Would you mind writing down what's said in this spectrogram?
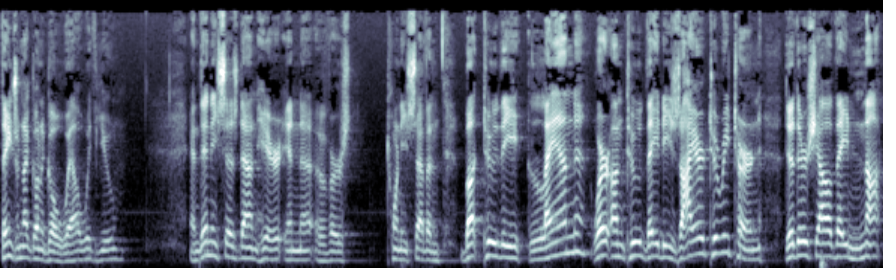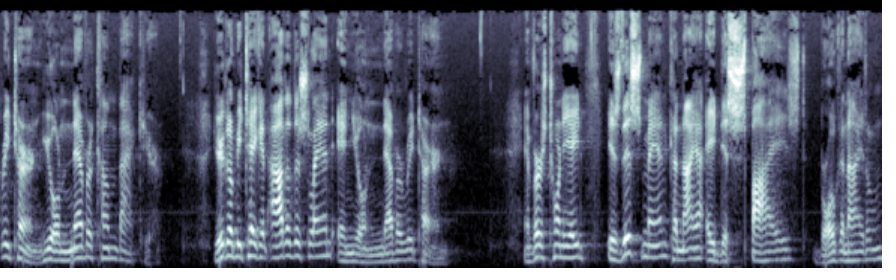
Things are not going to go well with you. And then he says down here in uh, verse 27 But to the land whereunto they desire to return, thither shall they not return. You'll never come back here. You're going to be taken out of this land and you'll never return. In verse 28, is this man, Coniah, a despised, broken idol?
